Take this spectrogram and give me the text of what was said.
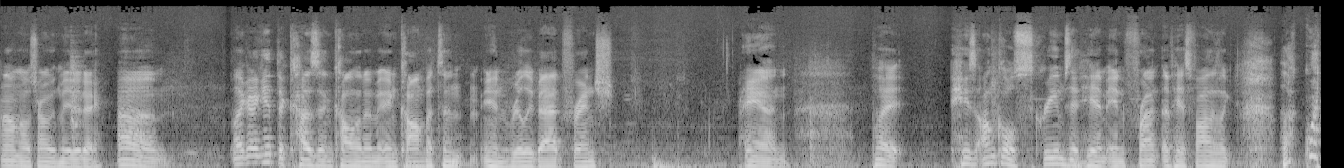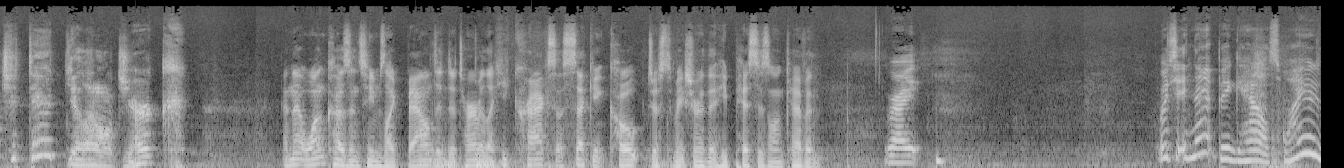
don't know what's wrong with me today. Um like I get the cousin calling him incompetent in really bad French. And but his uncle screams at him in front of his father like, "Look what you did, you little jerk." And that one cousin seems like bound and determined. Like he cracks a second coke just to make sure that he pisses on Kevin. Right. Which in that big house, why are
